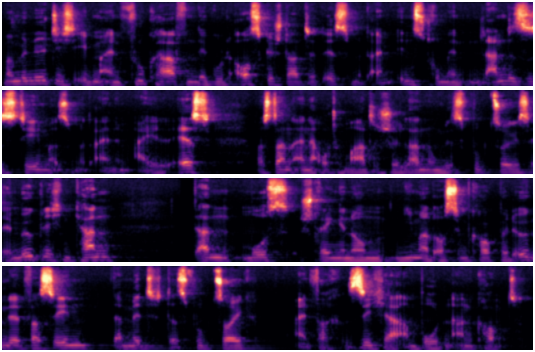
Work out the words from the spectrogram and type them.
Man benötigt eben einen Flughafen, der gut ausgestattet ist mit einem Instrumentenlandesystem, also mit einem ILS, was dann eine automatische Landung des Flugzeuges ermöglichen kann. Dann muss streng genommen niemand aus dem Cockpit irgendetwas sehen, damit das Flugzeug einfach sicher am Boden ankommt.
